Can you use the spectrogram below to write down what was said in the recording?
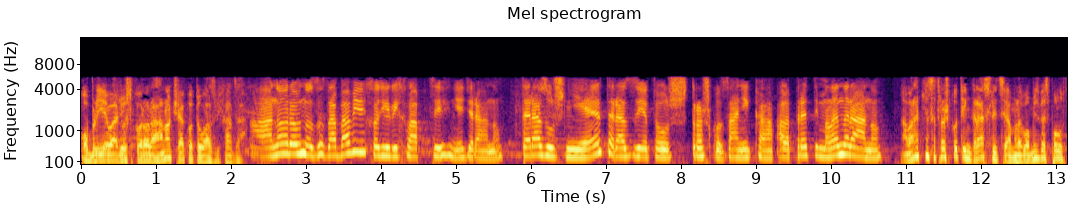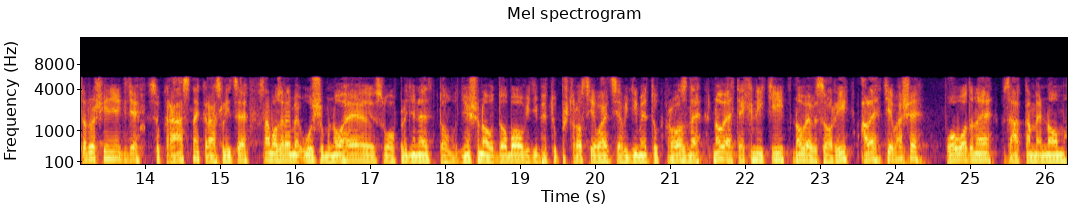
oblievať už skoro ráno, či ako to u vás vychádza? Áno, rovno zo zabavy chodili chlapci hneď ráno. Teraz už nie, teraz je to už trošku zaniká, ale predtým len ráno. A vrátim sa trošku tým krasliciam, lebo my sme spolu v Trdošine, kde sú krásne kraslice. Samozrejme už mnohé sú ovplyvnené tou dnešnou dobou. Vidíme tu pštrosie vajcia, vidíme tu rôzne nové techniky, nové vzory, ale tie vaše pôvodné v zákamenom,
